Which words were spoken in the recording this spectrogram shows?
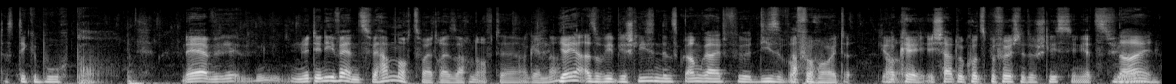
Das dicke Buch. Naja, mit den Events. Wir haben noch zwei, drei Sachen auf der Agenda. Ja, ja, also wir, wir schließen den Scrum Guide für diese Woche. Ach, für heute. Genau. Okay, ich hatte kurz befürchtet, du schließt ihn jetzt für, Nein.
